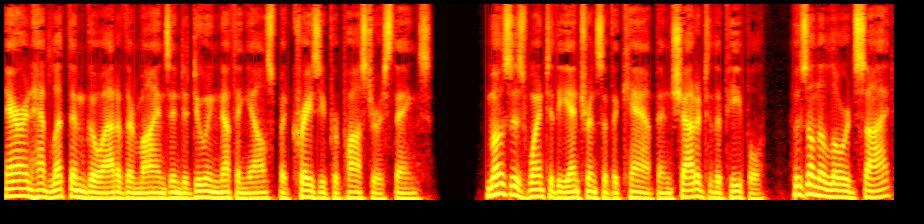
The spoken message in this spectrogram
Aaron had let them go out of their minds into doing nothing else but crazy, preposterous things. Moses went to the entrance of the camp and shouted to the people, Who's on the Lord's side?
